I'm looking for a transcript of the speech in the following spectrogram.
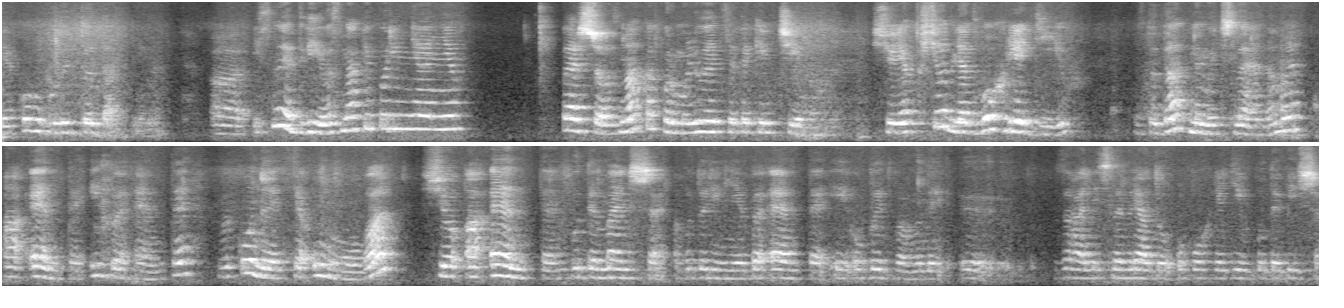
якого будуть додатніми. Існує дві ознаки порівняння. Перша ознака формулюється таким чином, що якщо для двох рядів з додатними членами АНТ і БНТ виконується умова, що АНТ буде менше або дорівнює БНТ, і обидва вони е, загальний член ряду обох рядів буде більше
